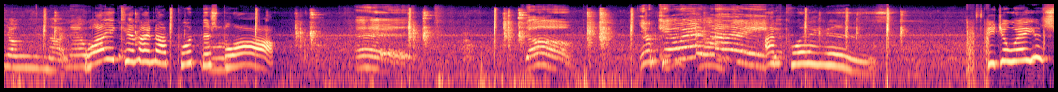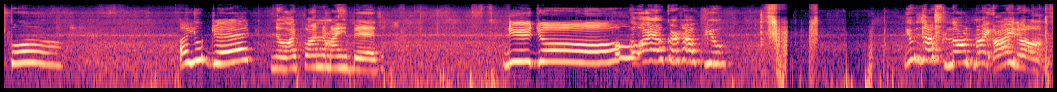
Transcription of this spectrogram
Nang na. Why can I not put this block? Hey. Dumb. You're killing me. I'm putting this. Did you wear your spawn? Are you dead? No, I found my bed. Did you? Oh, I could help you. You just lost my items.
